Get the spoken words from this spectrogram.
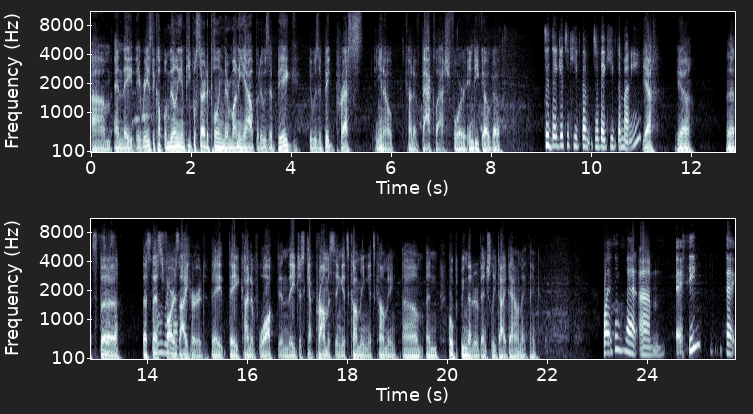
Um, and they they raised a couple million. People started pulling their money out, but it was a big it was a big press, you know, kind of backlash for Indiegogo. Did they get to keep them? Did they keep the money? Yeah, yeah. And that's So the it- that's that's Oh my far as. I heard. They they kind of walked and they just kept promising it's coming, it's coming, um, and hoping that it eventually died down. I think. Well, I think that um, I think that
